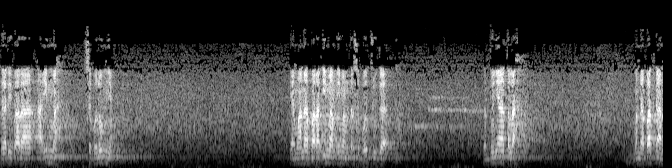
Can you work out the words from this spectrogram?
dari para a'immah sebelumnya yang mana para imam-imam tersebut juga tentunya telah mendapatkan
